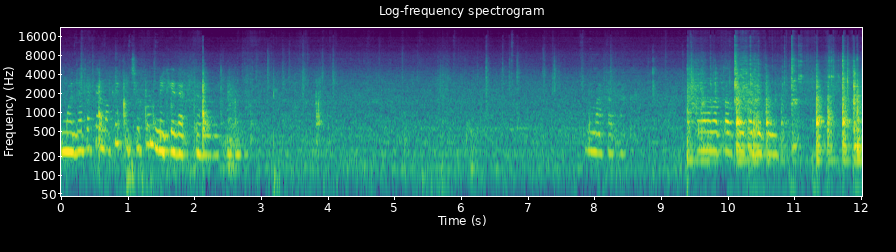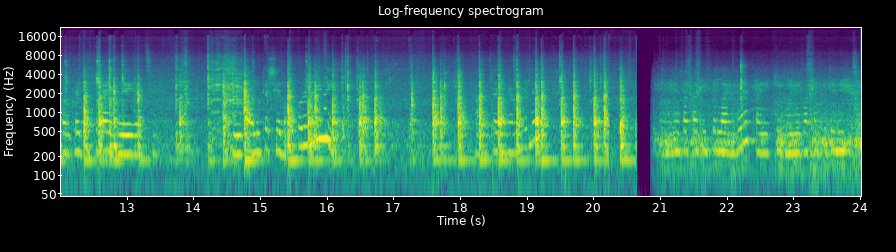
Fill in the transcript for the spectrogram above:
ময়দাটাকে আমাকে কিছুক্ষণ মেখে রাখতে হবে। মাখা থাক। এবার আমার প্রায় হয়ে গেছে। আমি আলুটা সেদ্ধ করে দিইনি আলুটা এভাবে এলে ধনে পাতা দিতে লাগবে, তাই একটু ধনে পাতা কেটে নিচ্ছি।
